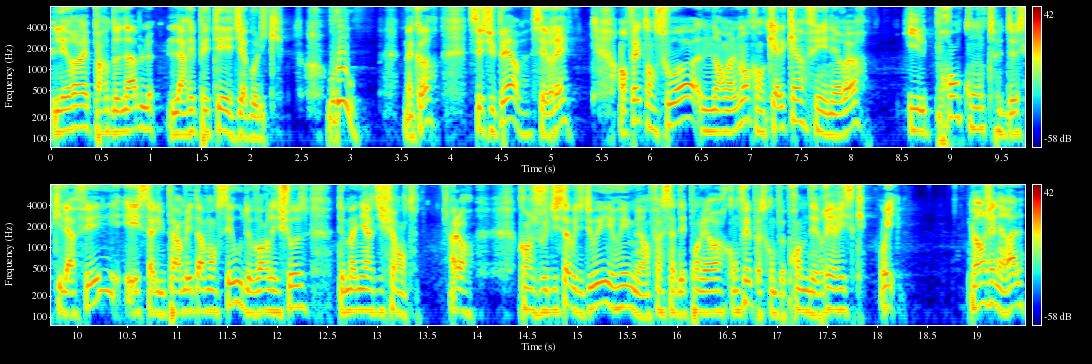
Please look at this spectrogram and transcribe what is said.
l'erreur est pardonnable, la répéter est diabolique. Ouh D'accord? C'est superbe, c'est vrai. En fait, en soi, normalement, quand quelqu'un fait une erreur, il prend compte de ce qu'il a fait et ça lui permet d'avancer ou de voir les choses de manière différente. Alors, quand je vous dis ça, vous dites oui, oui, mais enfin, ça dépend de l'erreur qu'on fait parce qu'on peut prendre des vrais risques. Oui. Mais en général,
